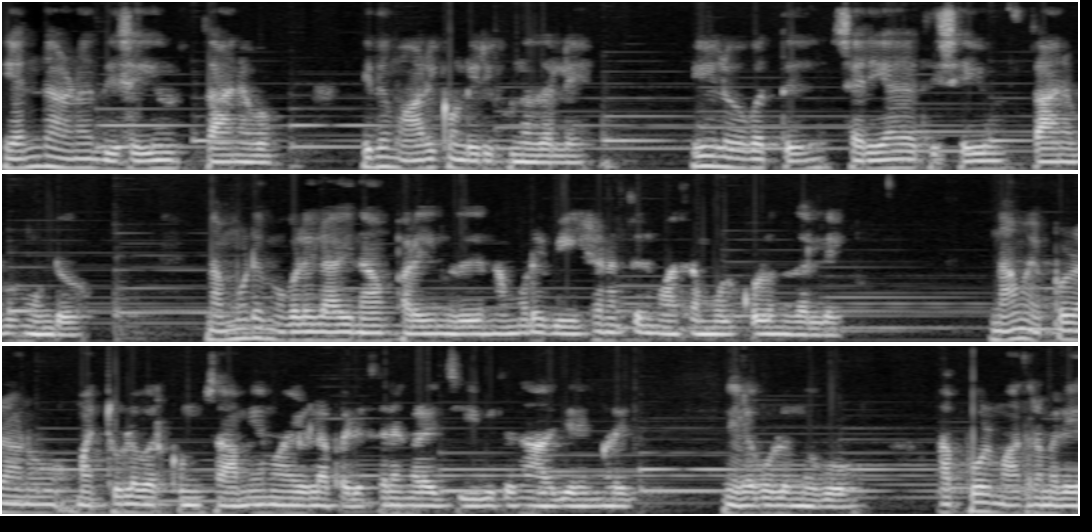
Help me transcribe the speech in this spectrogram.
എന്താണ് ദിശയും സ്ഥാനവും ഇത് മാറിക്കൊണ്ടിരിക്കുന്നതല്ലേ ഈ ലോകത്ത് ശരിയായ ദിശയും സ്ഥാനവും ഉണ്ടോ നമ്മുടെ മുകളിലായി നാം പറയുന്നത് നമ്മുടെ വീക്ഷണത്തിൽ മാത്രം ഉൾക്കൊള്ളുന്നതല്ലേ നാം എപ്പോഴാണോ മറ്റുള്ളവർക്കും സാമ്യമായുള്ള പരിസരങ്ങളിൽ ജീവിത സാഹചര്യങ്ങളിൽ നിലകൊള്ളുന്നുവോ അപ്പോൾ മാത്രമല്ലേ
